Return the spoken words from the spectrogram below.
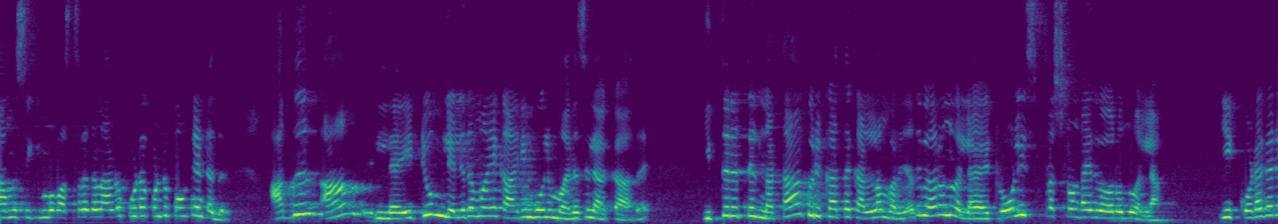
താമസിക്കുമ്പോൾ വസ്ത്രങ്ങളാണ് കൂടെ കൊണ്ട് പോകേണ്ടത്. അത് ആ ഏറ്റവും ലളിതമായ കാര്യം പോലും മനസ്സിലാക്കാതെ ഇത്തരത്തിൽ നട്ടാകുരുക്കാത്ത കള്ളം പറഞ്ഞ് അത് വേറൊന്നുമല്ല ട്രോളി പ്രശ്നം ഉണ്ടായത് വേറൊന്നുമല്ല. ഈ കൊടകര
